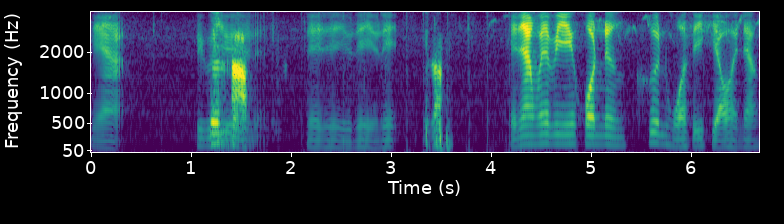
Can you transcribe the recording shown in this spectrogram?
เนี่ยที่กูยืนอยู่เนี่ยนี่นี่อยู่นี่อยู่นี่เห็นยังมันจะมีคนหนึ่งขึ้นหัวสีเขียวเห็นยัง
